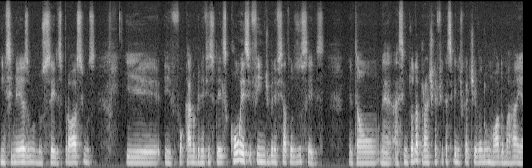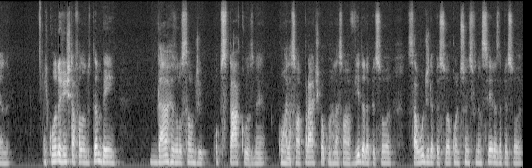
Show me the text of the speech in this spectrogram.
em si mesmo, nos seres próximos e, e, focar no benefício deles com esse fim de beneficiar todos os seres. Então, né, assim toda a prática fica significativa num modo Mahayana. E quando a gente está falando também da resolução de obstáculos, né, com relação à prática ou com relação à vida da pessoa, saúde da pessoa, condições financeiras da pessoa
